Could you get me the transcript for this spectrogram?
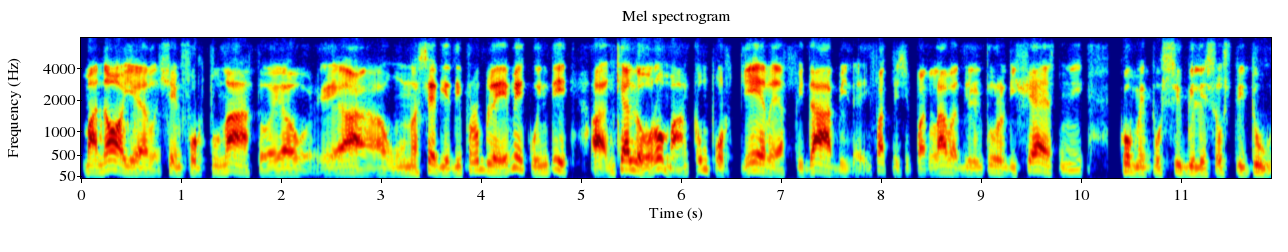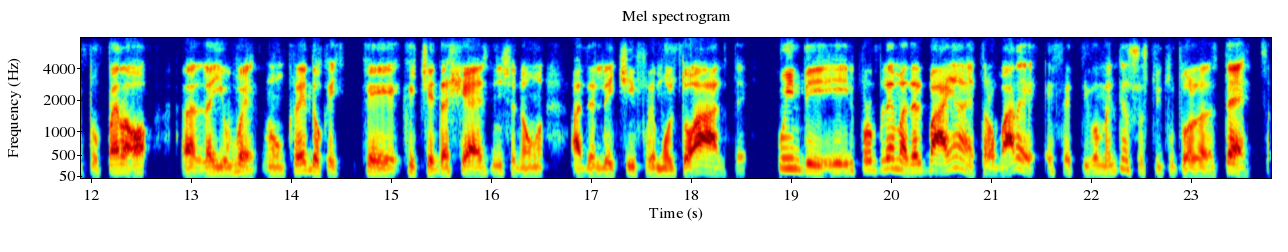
ma Neuer si è infortunato e ha, una serie di problemi quindi anche a loro manca un portiere affidabile. Infatti si parlava addirittura di Scesni come possibile sostituto, però eh, la Juve non credo che, che, che ceda Scesni se non a delle cifre molto alte. Quindi il problema del Bayern è trovare effettivamente un sostituto all'altezza.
